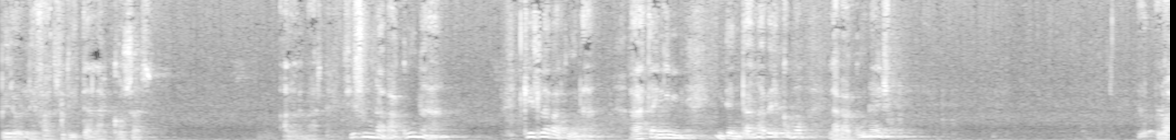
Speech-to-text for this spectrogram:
pero le facilita las cosas a los demás. Si es una vacuna, ¿qué es la vacuna? Ahora están intentando ver cómo la vacuna es los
